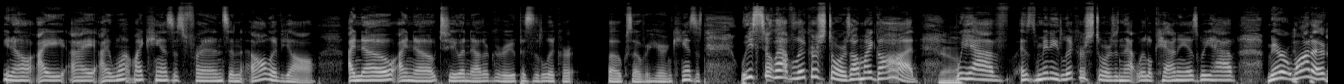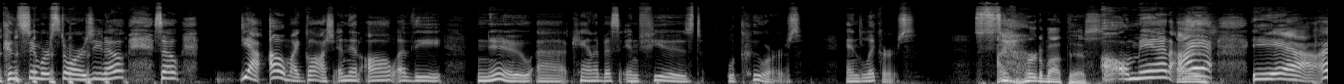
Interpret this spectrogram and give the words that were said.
you know I, I i want my kansas friends and all of y'all i know i know too another group is the liquor folks over here in kansas. We still have liquor stores. Oh my god. Yeah. we have as many liquor stores in that little county as we have marijuana consumer stores you know? So yeah. Oh my gosh. And then all of the new uh, cannabis infused liqueurs and liquors. I've heard about this. oh man. I yeah.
